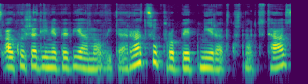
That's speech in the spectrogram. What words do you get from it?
წყალქვეშა დინებები ამოვიდა. რაც უფრო ბედნიერად გხსნობთ თავს,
